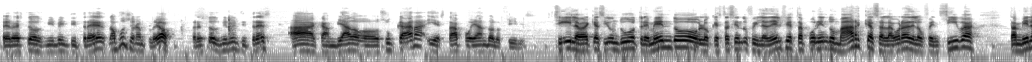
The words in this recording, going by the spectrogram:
pero este 2023, no funcionó en playoff, pero este 2023 ha cambiado su cara y está apoyando a los Phillies. Sí, la verdad que ha sido un dúo tremendo. Lo que está haciendo Filadelfia está poniendo marcas a la hora de la ofensiva. También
